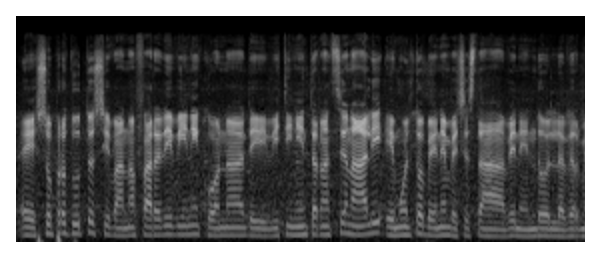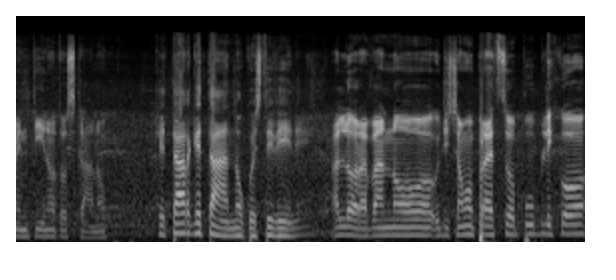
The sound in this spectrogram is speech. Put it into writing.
e soprattutto si vanno a fare dei vini con dei vitini internazionali e molto bene invece sta venendo il vermentino toscano. Che target hanno questi vini? Allora vanno diciamo prezzo pubblico,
